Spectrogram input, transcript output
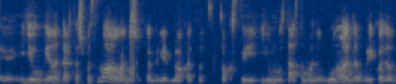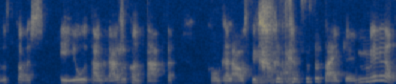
E, jau vieną kartą aš pasimojau ant šito grėblio, kad vat, toksai jungus tą samoningumą dėl vaiko, dėl visko, aš ėjau į tą gražų kontaktą, kol galiausiai viskas susitaikė vėl.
